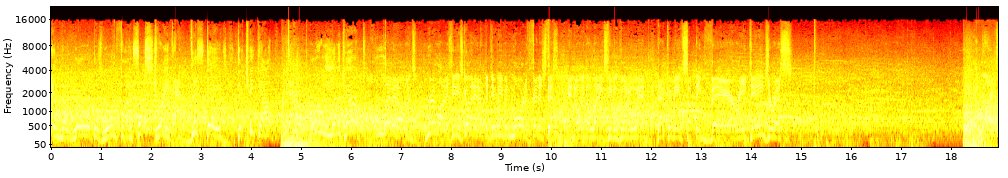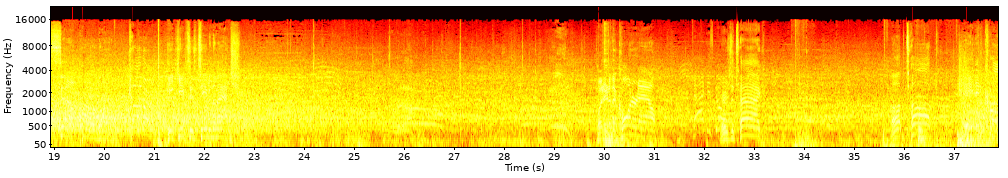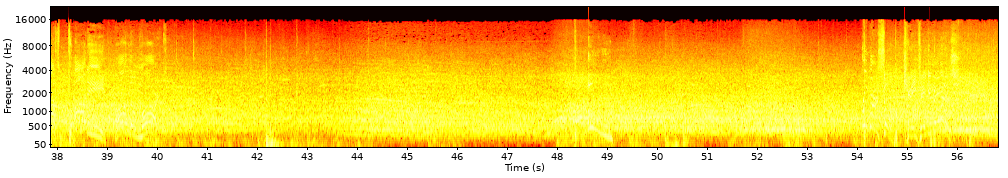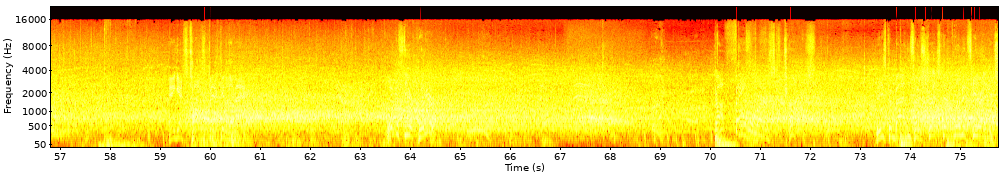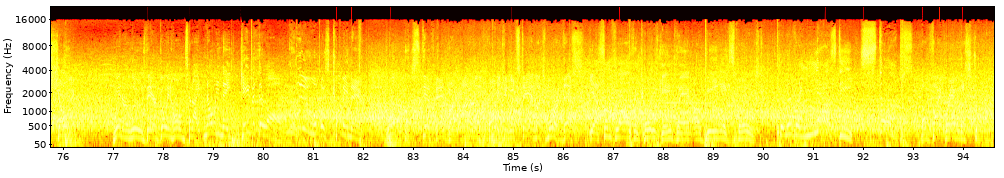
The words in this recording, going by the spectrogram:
In the world does one find such strength at this stage to kick out that early in the count? Livid Owens, realizing he's going to have to do even more to finish this, and knowing the lengths he will go to win, that could mean something very dangerous. Nice sit-out powerbomb. Cover! He keeps his team in the match. Put into the corner now. Here's the tag. Up top. Aiden cross body on the mark. Reversal! Can he take advantage? And gets tossed back into the mat. Way to steer clear. Ah, face first. Gosh. These combatants have stretched their limits here, and it's showing. Win or lose, they are going home tonight knowing they gave it their all. Knew what was coming there. Whoa, stiff headbutt. I don't know if Cody can withstand much more of this. Yeah, some flaws in Cody's game plan are being exposed. Delivering nasty stomps. The Viper able to strike.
